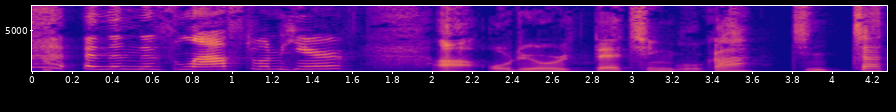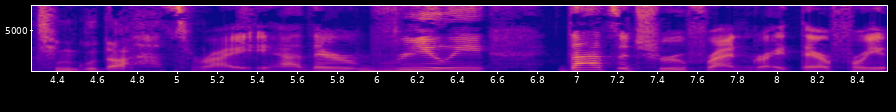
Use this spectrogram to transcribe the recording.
And then this last one here. 아, 어려울 때 친구가 진짜 친구다. That's right. Yeah, they're really, that's a true friend right there for you.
